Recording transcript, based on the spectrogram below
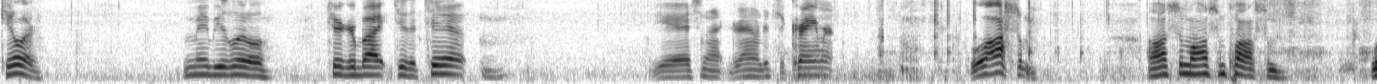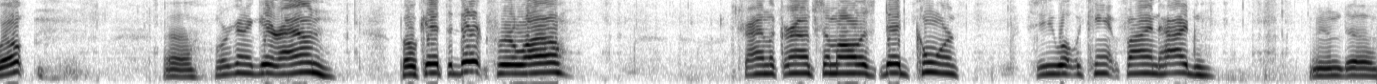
Killer. Maybe a little chigger bite to the tip. Yeah, it's not ground, it's a Kramer. Well, awesome. Awesome, awesome possum. Well, uh, we're gonna get around, poke at the dirt for a while, try and look around some all this dead corn, see what we can't find hiding, and uh,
